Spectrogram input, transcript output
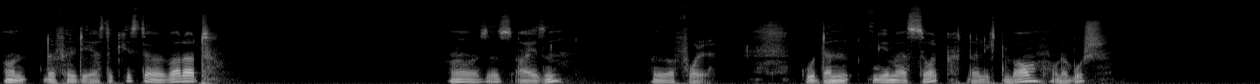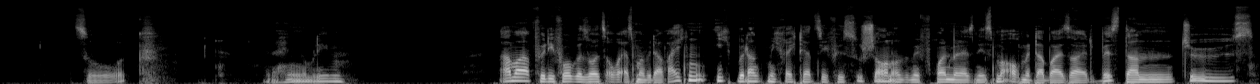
Und da fällt die erste Kiste. Was war das? Ah, das ist Eisen. Also voll. Gut, dann gehen wir erst zurück. Da liegt ein Baum oder Busch. Zurück. Wieder hängen geblieben. Aber für die Folge soll es auch erstmal wieder reichen. Ich bedanke mich recht herzlich fürs Zuschauen und würde mich freuen, wenn ihr das nächste Mal auch mit dabei seid. Bis dann. Tschüss.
